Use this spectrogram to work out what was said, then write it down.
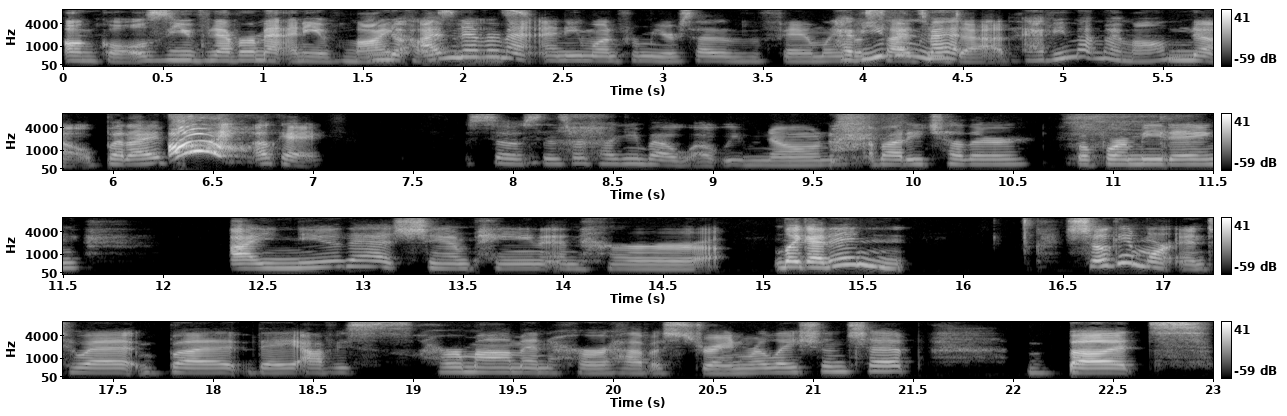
uncles. You've never met any of my no, cousins. I've never met anyone from your side of the family have besides you met, your dad. Have you met my mom? No, but I've oh! okay. So since we're talking about what we've known about each other before meeting, I knew that Champagne and her like I didn't she'll get more into it, but they obviously her mom and her have a strained relationship, but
